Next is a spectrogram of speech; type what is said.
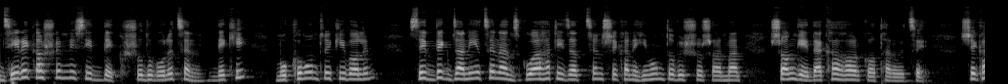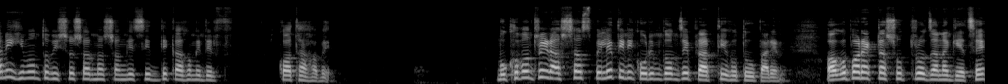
ঝেড়ে কাশেননি সিদ্দিক, শুধু বলেছেন, দেখি, মুখ্যমন্ত্রী কি বলেন? সিদ্দিক জানিয়েছেন, আজ গুয়াহাটি যাচ্ছেন, সেখানে হিমন্ত বিশ্ব শর্মার সঙ্গে দেখা হওয়ার কথা রয়েছে। সেখানে হিমন্ত বিশ্ব শর্মার সঙ্গে সিদ্দিক আহমেদের কথা হবে। মুখ্যমন্ত্রীর আশ্বাস পেলে তিনি করিমগঞ্জে প্রার্থী হতেও পারেন। অগপর একটা সূত্র জানা গিয়েছে,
